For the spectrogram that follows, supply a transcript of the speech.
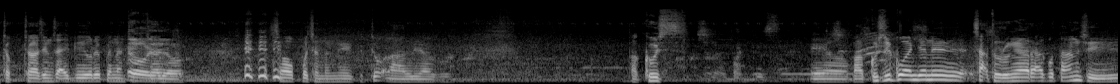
Jogja sing saiki urip nang Oh Jogja. iya. Sopo jenenge Cuk lali aku. Bagus. Bagus. Iya, bagus iku anjene sadurunge arek akuntansi.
